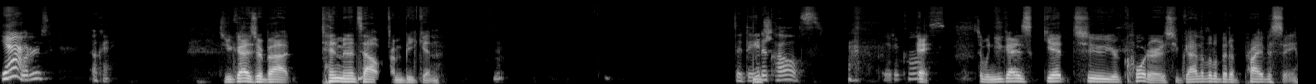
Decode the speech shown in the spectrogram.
Yeah. quarters? Okay. So you guys are about 10 minutes out from Beacon. The data calls. Data calls. Okay. So when you guys get to your quarters, you've got a little bit of privacy.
